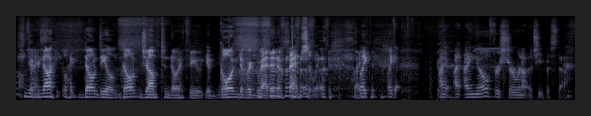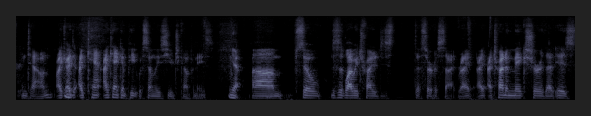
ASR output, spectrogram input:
Oh, you're thanks. not like, don't deal, don't jump to Northview. You're going to regret it eventually. like like I, I, I know for sure we're not the cheapest stuff in town like I, I can't i can't compete with some of these huge companies yeah. um, so this is why we try to just the service side right I, I try to make sure that is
